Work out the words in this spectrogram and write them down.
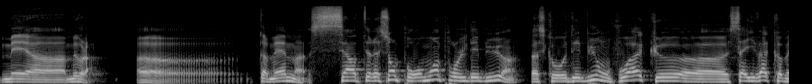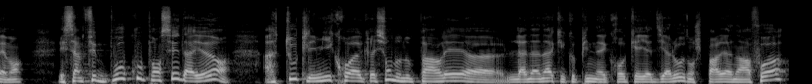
mais, mais voilà. Euh, quand même, c'est intéressant pour au moins pour le début, hein, parce qu'au début on voit que euh, ça y va quand même. hein. Et ça me fait beaucoup penser d'ailleurs à toutes les micro-agressions dont nous parlait euh, la nana qui est copine avec Rokhaya Diallo, dont je parlais la dernière fois.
